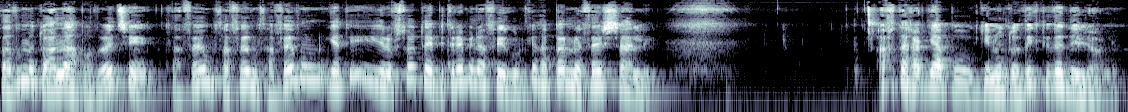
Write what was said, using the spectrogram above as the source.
θα δούμε το ανάποδο, έτσι. Θα φεύγουν, θα φεύγουν, θα φεύγουν, γιατί η ρευστότητα επιτρέπει να φύγουν και θα παίρνουν θέσεις άλλοι. Αυτά τα χαρτιά που κινούν το δίκτυο δεν τελειώνουν.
